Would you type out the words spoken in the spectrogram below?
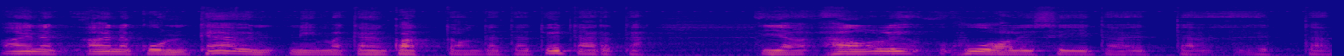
aina, aina kun käyn, niin mä käyn kattoon tätä tytärtä. Ja hän oli huoli siitä, että, että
